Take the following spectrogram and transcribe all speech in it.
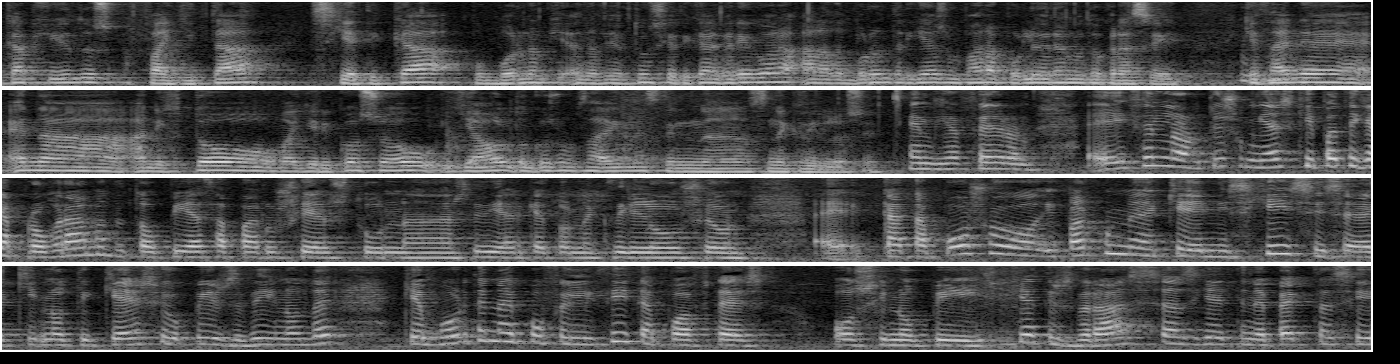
κάποιο είδους φαγητά σχετικά, που μπορούν να, να φτιαχτούν σχετικά γρήγορα, αλλά θα μπορούν να ταιριάζουν πάρα πολύ ωραία με το κρασί. Και θα είναι ένα ανοιχτό μαγειρικό σοου για όλο τον κόσμο που θα είναι στην, στην εκδήλωση. Ενδιαφέρον. Ε, ήθελα να ρωτήσω, μιας και είπατε για προγράμματα τα οποία θα παρουσιαστούν στη διάρκεια των εκδηλώσεων, ε, κατά πόσο υπάρχουν και ενισχύσεις ε, κοινοτικές οι οποίες δίνονται και μπορείτε να υποφεληθείτε από αυτές; Ως συνοποιή για τις δράσεις σας, για την επέκταση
